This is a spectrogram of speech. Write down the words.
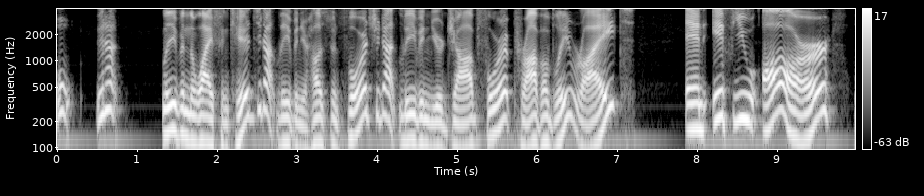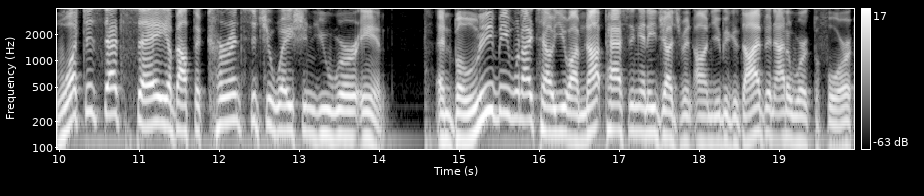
Well, you're not leaving the wife and kids. You're not leaving your husband for it. You're not leaving your job for it, probably, right? And if you are, what does that say about the current situation you were in? And believe me when I tell you, I'm not passing any judgment on you because I've been out of work before.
